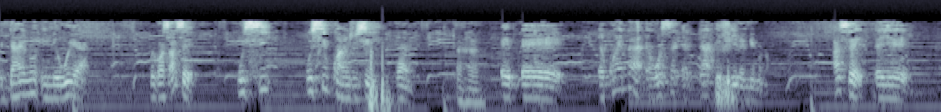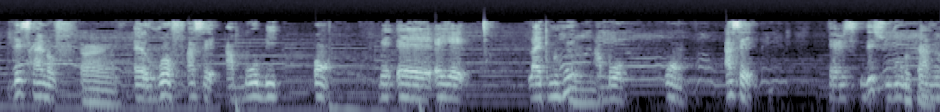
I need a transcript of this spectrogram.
ɛdan no in a way a because asɛ wosi wosi kwan so si wɔn Uh-huh. ɛɛ ɛkwan no a ɛwɔ sɛ ɛda efie n'anim no asɛ ɛyɛ this kind of Aye. uh, rough asɛ aboɔ bi ɔn ɛɛ ɛyɛ like me ho Mm. aboɔ ɔn asɛ there is this room Okay. a me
